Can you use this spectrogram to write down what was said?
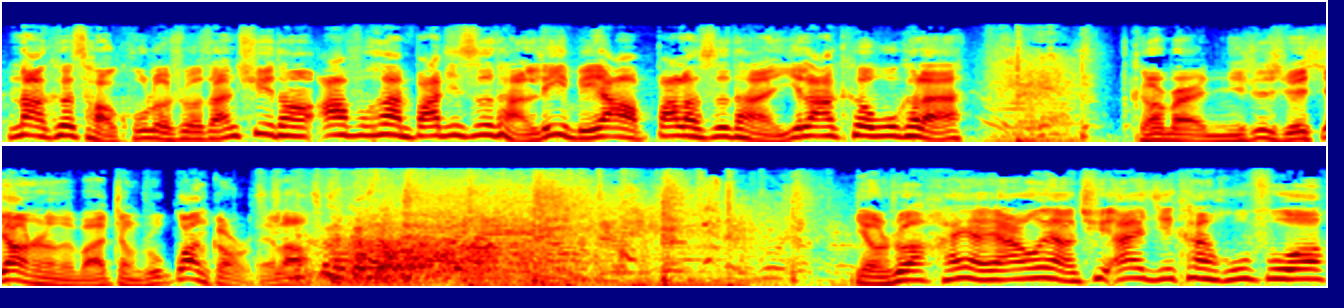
那棵草哭了，说：“咱去趟阿富汗、巴基斯坦、利比亚、巴勒斯坦、伊拉克、乌克兰。”哥们儿，你是学相声的吧？整出灌狗来了。影说：“海小羊，我想去埃及看胡夫。”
